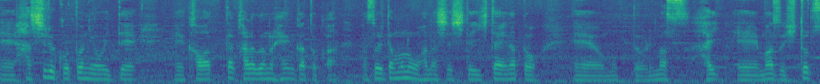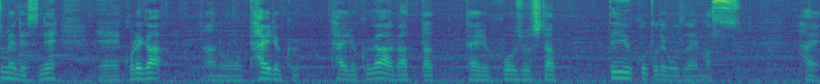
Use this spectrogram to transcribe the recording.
え、走ることにおいて、え変わった体の変化とか、まあ、そういったものをお話ししていきたいなと、え思っております。はい、えー、まず1つ目ですね、えこれがあの体力体力が上がった体力向上したっていうことでございます。はい。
